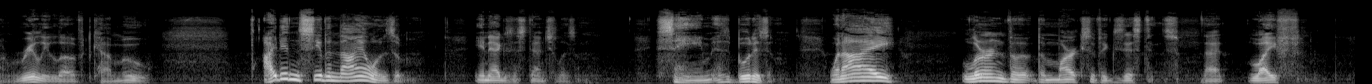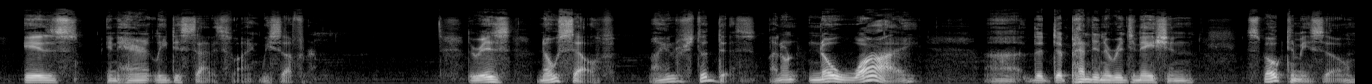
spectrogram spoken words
I really loved Camus, I didn't see the nihilism in existentialism. Same as Buddhism. When I learned the, the marks of existence, that life is inherently dissatisfying. We suffer. There is no self. I understood this. I don't know why uh, the dependent origination spoke to me so,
